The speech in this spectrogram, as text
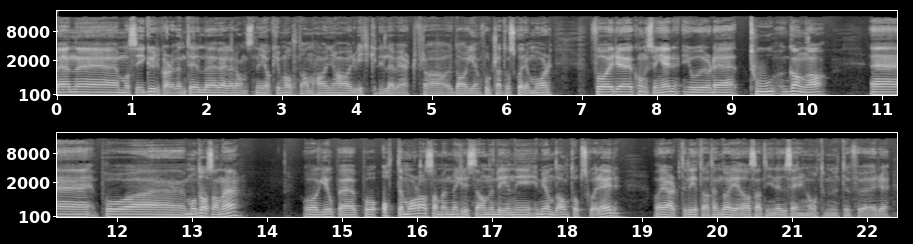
Men eh, jeg må si gullkalven til eh, Vegard Hansen og Joakim Holtan han har virkelig levert fra dag én. Fortsetter å skåre mål for Kongsvinger. Gjorde det to ganger eh, på, mot Åsane. Og er oppe på åtte mål da, sammen med Christian Lien i, i Mjøndalen, toppskårer. Og det hjelper lite at Ndaye da setter inn reduseringa åtte minutter før eh,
